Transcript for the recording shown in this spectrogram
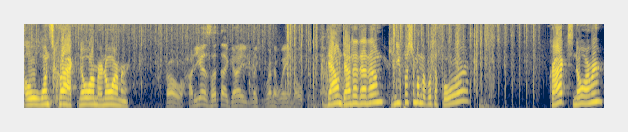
Oh, one's cracked. No armor. No armor. Bro, how do you guys let that guy like run away and open? I- Down, down, down, down, down. Can you push him on the with the four? Cracked. No armor.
